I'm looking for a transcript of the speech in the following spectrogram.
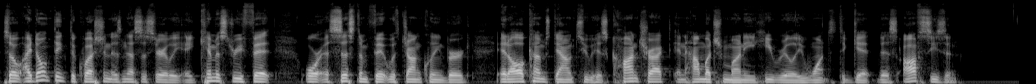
So I don't think the question is necessarily a chemistry fit or a system fit with John Klingberg. It all comes down to his contract and how much money he really wants to get this offseason.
